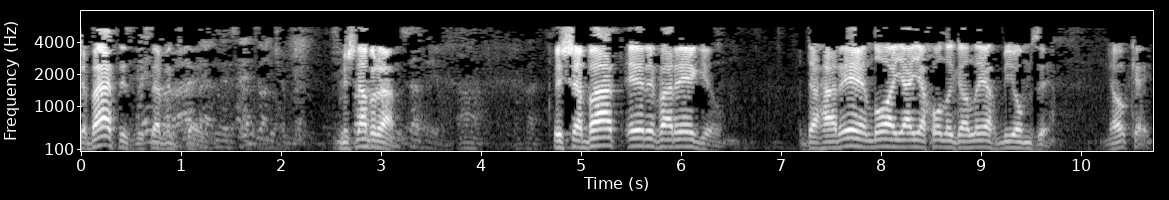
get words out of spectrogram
Shabbat is the seventh day. Mishnah Berurah. The Shabbat erev haregel. the hare lo יכול לגלח ביום זה. Okay.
